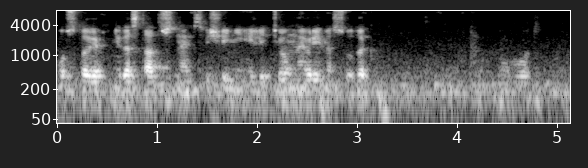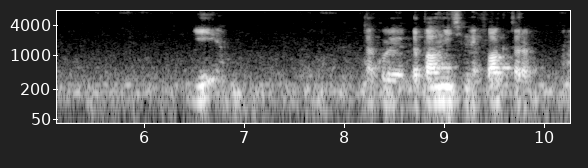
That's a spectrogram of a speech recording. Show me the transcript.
условиях недостаточного освещения или темное время суток. Вот. И такой дополнительный фактор э,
